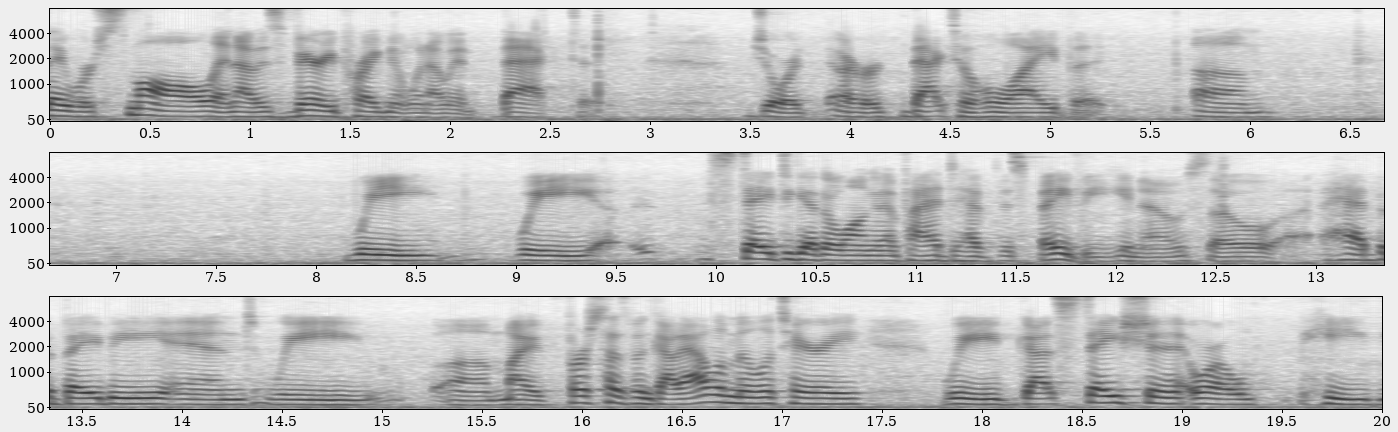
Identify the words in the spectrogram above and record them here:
they were small, and I was very pregnant when I went back to Georgia or back to Hawaii. But um, we we stayed together long enough. I had to have this baby, you know. So I had the baby, and we. Um, my first husband got out of the military. We got stationed, or he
